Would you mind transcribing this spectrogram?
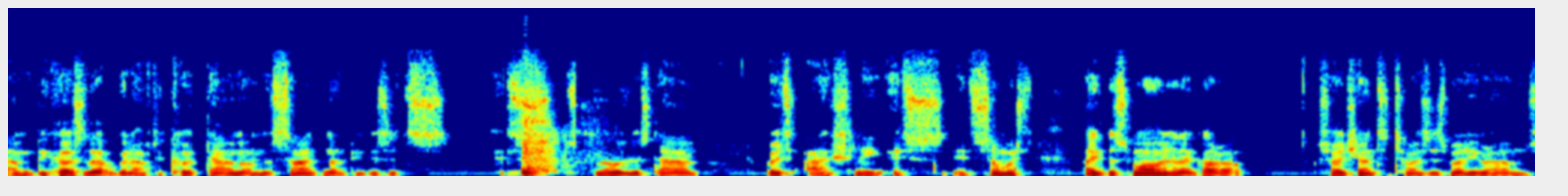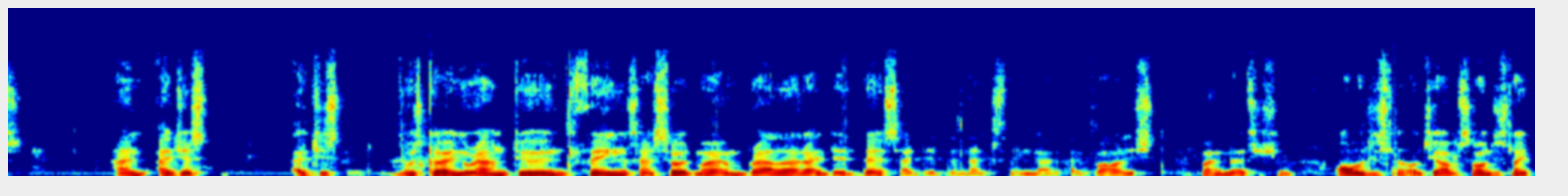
And because of that, we're going to have to cut down on the sadhana because it's it's slowing us down. But it's actually it's it's so much like this morning I got up, so I chanted twice as many rounds, and I just I just was going around doing things. I sewed my umbrella. I did this. I did the next thing. I, I varnished my meditation. All just little jobs, all just like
